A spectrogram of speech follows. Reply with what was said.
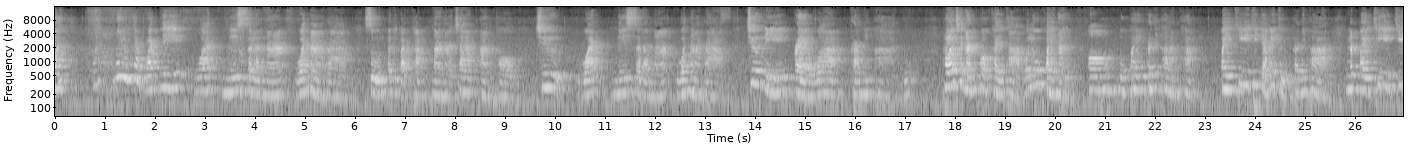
วัดวัดไม่รู้จักวัดนี้ วัดนิสรณะวนาราม ศูนย์ปฏิบัติธรรมนานาชาติอ่างทอง ชื่อวัดนิสรณะวนาราม ชื่อนี้แปลว่า พระนิพพานลูก เพราะฉะนั้นพอใครถามว่าลูกไปไหน อ๋อ หนูไปพระนิพพานค่ะ ไปที่ที่จะให้ถึงพระนิพพานนไปที่ที่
